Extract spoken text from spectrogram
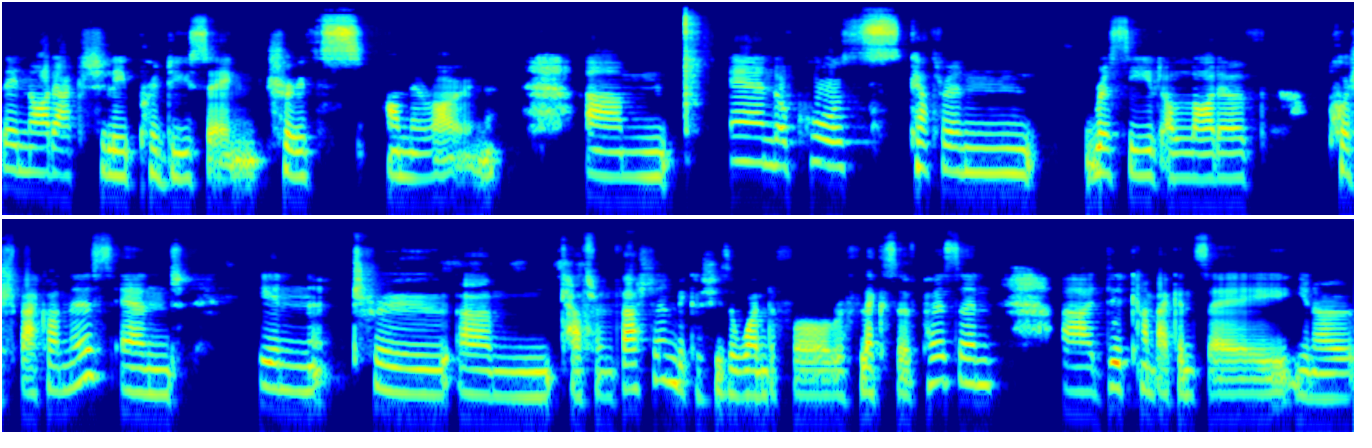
They're not actually producing truths on their own. Um, and of course, Katherine received a lot of pushback on this. And in true um, Katherine fashion, because she's a wonderful, reflexive person, uh, did come back and say, you know,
